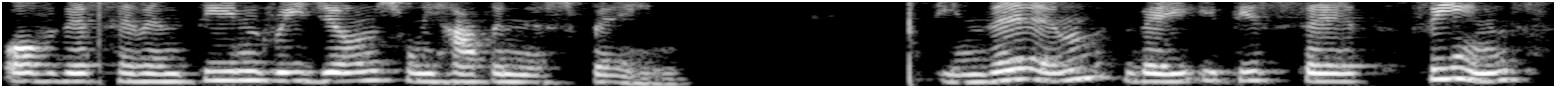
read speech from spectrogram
of the 17 regions we have in Spain. In them, they, it is said things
